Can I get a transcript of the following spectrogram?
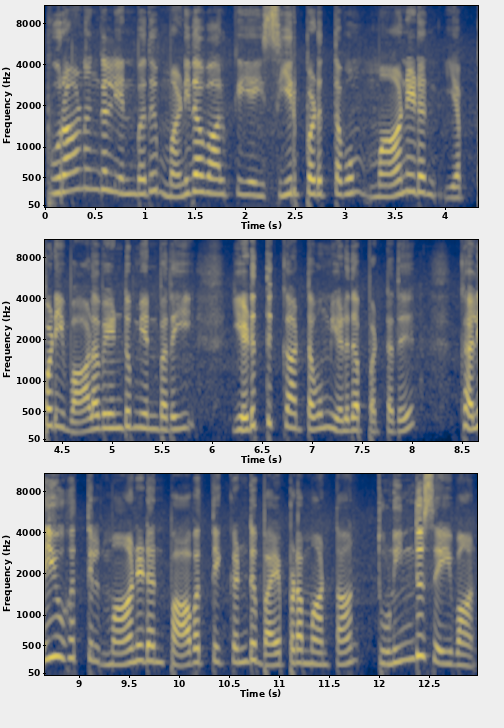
புராணங்கள் என்பது மனித வாழ்க்கையை சீர்படுத்தவும் மானிடன் எப்படி வாழ வேண்டும் என்பதை எடுத்துக்காட்டவும் எழுதப்பட்டது. கலியுகத்தில் மானிடன் பாவத்தைக் கண்டு பயப்பட மாட்டான் துணிந்து செய்வான்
